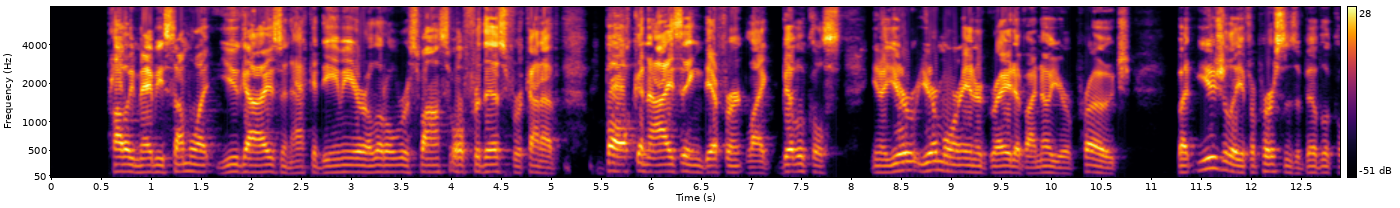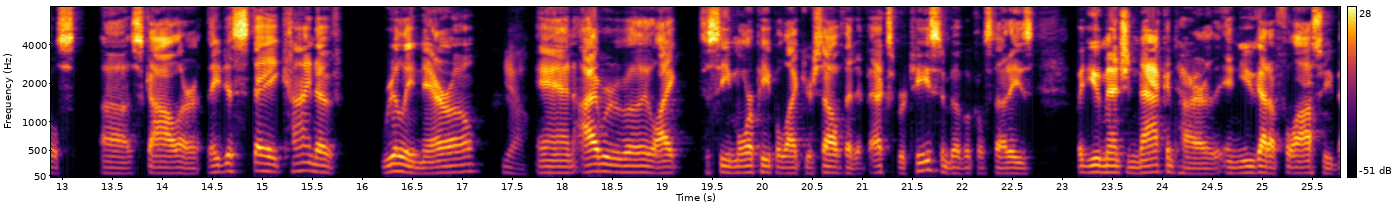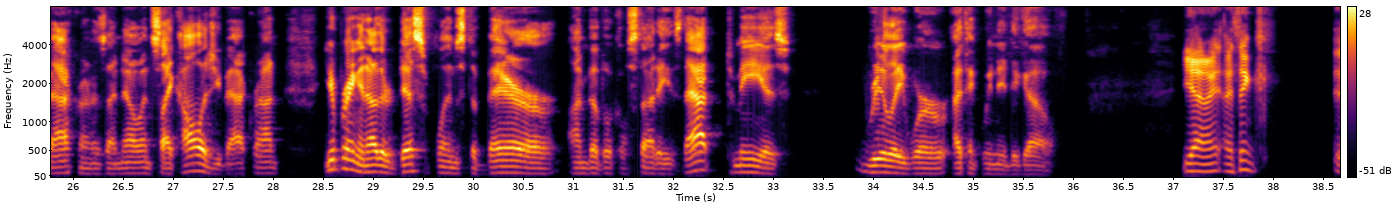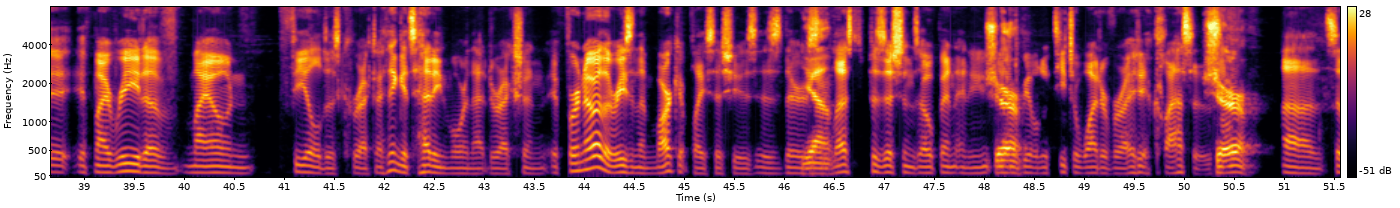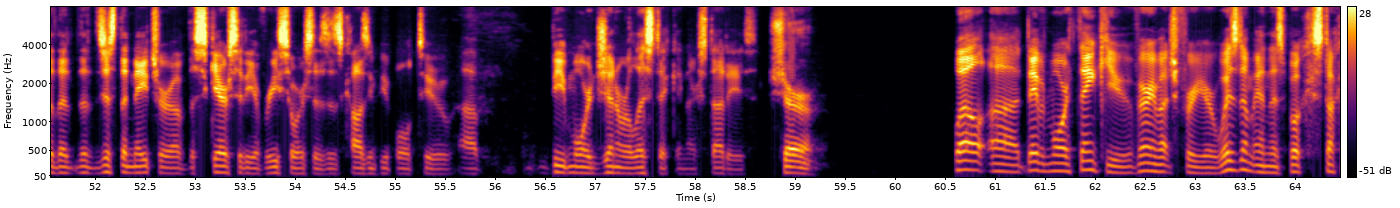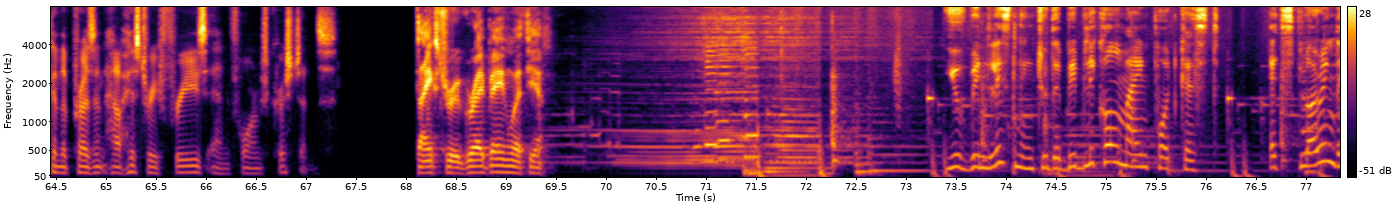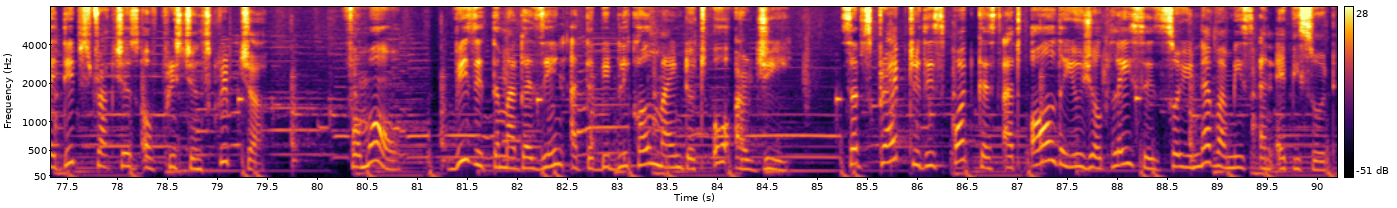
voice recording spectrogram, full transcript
probably maybe somewhat you guys in academia are a little responsible for this for kind of balkanizing different like biblical. You know, you're you're more integrative. I know your approach but usually, if a person's a biblical uh, scholar, they just stay kind of really narrow. Yeah. And I would really like to see more people like yourself that have expertise in biblical studies. But you mentioned MacIntyre, and you got a philosophy background, as I know, and psychology background. You're bringing other disciplines to bear on biblical studies. That, to me, is really where I think we need to go. Yeah, I, I think uh, if my read of my own field is correct. I think it's heading more in that direction. If for no other reason than marketplace issues, is there's yeah. less positions open, and you, sure. have to be able to teach a wider variety of classes. Sure. Uh, so that the, just the nature of the scarcity of resources is causing people to uh, be more generalistic in their studies. Sure. Well, uh, David Moore, thank you very much for your wisdom and this book, Stuck in the Present How History Frees and Forms Christians. Thanks, Dru. Great being with you. You've been listening to the Biblical Mind podcast, exploring the deep structures of Christian scripture. For more, visit the magazine at thebiblicalmind.org. Subscribe to this podcast at all the usual places so you never miss an episode.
